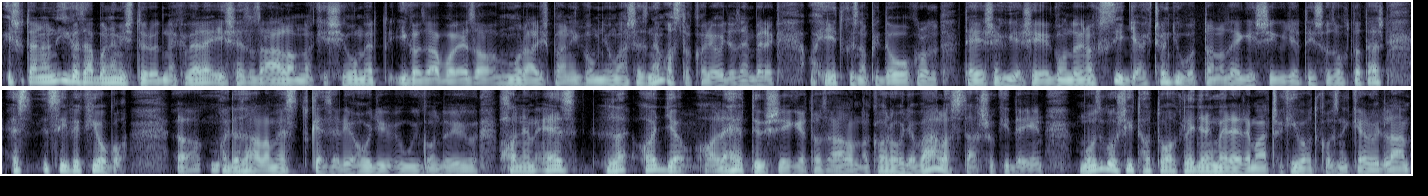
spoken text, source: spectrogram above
és utána igazából nem is törődnek vele, és ez az államnak is jó, mert igazából ez a morális pánikgomnyomás, ez nem azt akarja, hogy az emberek a hétköznapi dolgokról teljesen hülyeséget gondoljanak, szidják csak nyugodtan az egészségügyet és az oktatást, ez szívek joga. Majd az állam ezt kezeli, ahogy úgy gondolja, hanem ez le, adja a lehetőséget az államnak arra, hogy a választások idején mozgósíthatóak legyenek, mert erre már csak hivatkozni kell, hogy lám,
